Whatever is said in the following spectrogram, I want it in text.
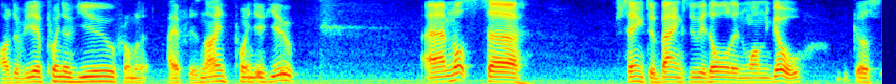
RWA point of view, from an IFRS 9 point of view. I'm not uh, saying to banks do it all in one go because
